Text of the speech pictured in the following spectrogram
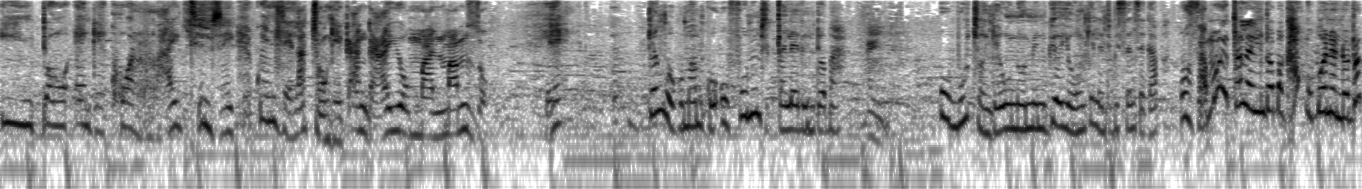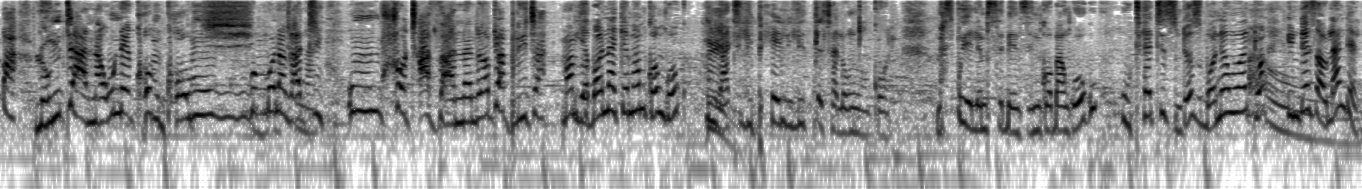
into engekho right nje kwindlela ajongeka ngayo man mamzo. he ke ngoku mamgo ufuna undixelela into yoba ubujonge unomini kuyo yonke le nto ibisenzeka apha uzama undixelela into yoba khange ubone nto ntoba lo mntana unekhomkhom umbona ngathi umhlothazana ndingathi uyablitsha mam yabona ke mamgo ngoku ingathi liphelile ixesha loncokola masibuyele emsebenzini ngoba ngoku uthetha izinto ezibone wedwa into ezawulandela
